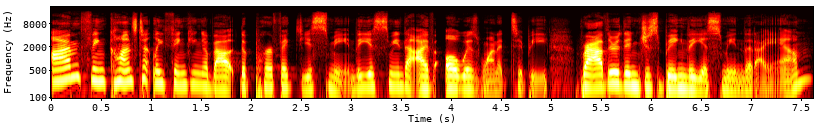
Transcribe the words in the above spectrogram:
I'm think constantly thinking about the perfect Yasmin, the Yasmin that I've always wanted to be, rather than just being the Yasmin that I am.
